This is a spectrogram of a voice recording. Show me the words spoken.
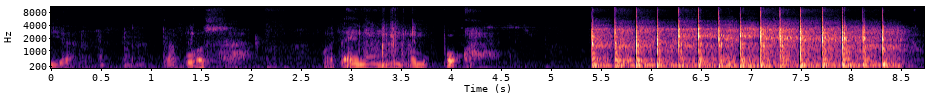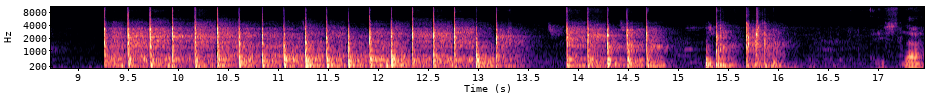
Yan. Tapos, kuha tayo ng pamukpok. Ayos na.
